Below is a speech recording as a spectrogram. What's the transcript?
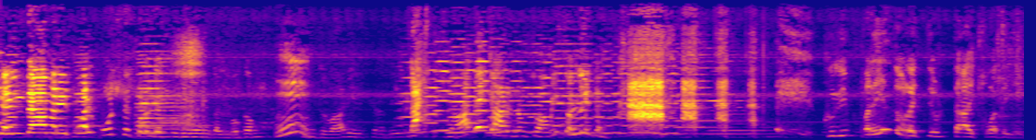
செந்தாமரை போல் பூத்து கொடுக்கக்கூடிய உங்கள் முகம். இன்று வாடி இருக்கிறது காரணம் சுவாமி? சொல்லுங்கள். குறிப்பறைந்து உரைத்து விட்டாய் கோதையை.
